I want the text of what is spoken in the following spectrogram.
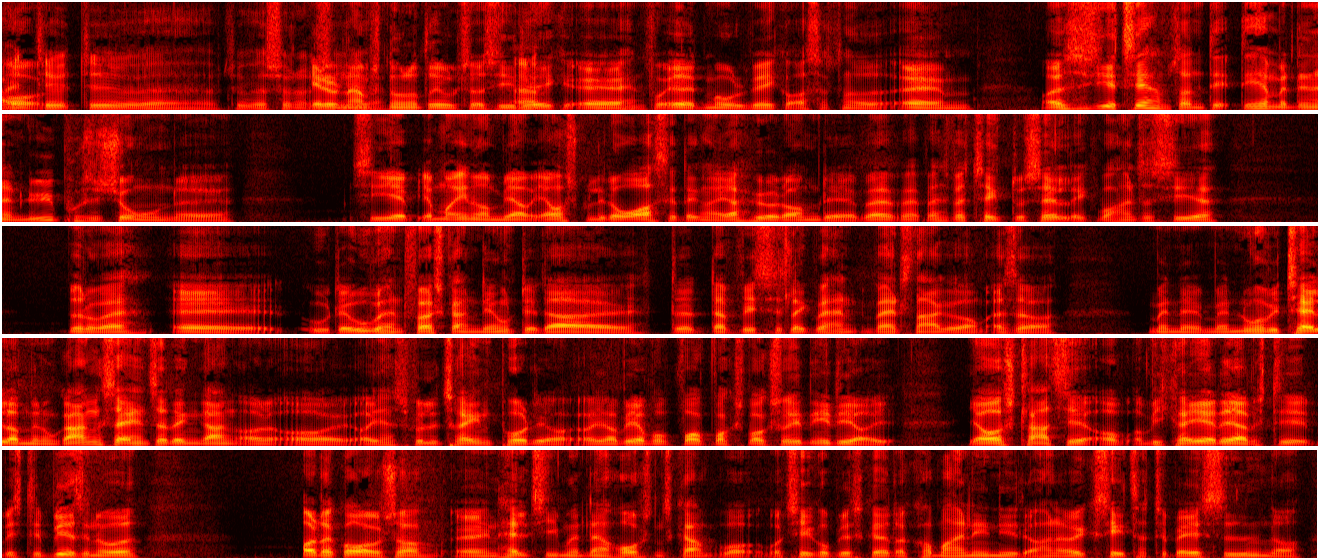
Nej, og- det, det, være, det være synd at Ja, det er nærmest en underdrivelse at sige Ja. det, ikke? Uh, han får æret et mål væk også og sådan noget. Um, og så siger jeg til ham sådan, det, det her med den her nye position, uh, siger, jeg, jeg må indrømme, jeg, jeg var sgu lidt overrasket, dengang jeg hørte om det. Hvad, hvad, hvad, hvad tænkte du selv, ikke? Hvor han så siger, ved du hvad, uh, da Uwe han første gang nævnte det, der, øh, der, der vidste jeg slet ikke, hvad han, hvad han snakkede om. Altså, men, uh, men nu har vi talt om det nogle gange, sagde han så dengang, og, og, og jeg har selvfølgelig trænet på det, og, og jeg er ved at vokse, vokse, vokse ind i det, og jeg er også klar til at, at vikariere der, hvis det, hvis det bliver til noget. Og der går jo så øh, en halv time af den her Horsens kamp, hvor, hvor TK bliver skadet, og kommer han ind i det, og han har jo ikke set sig tilbage siden, og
